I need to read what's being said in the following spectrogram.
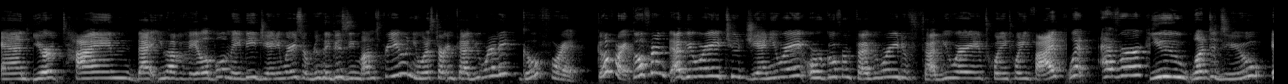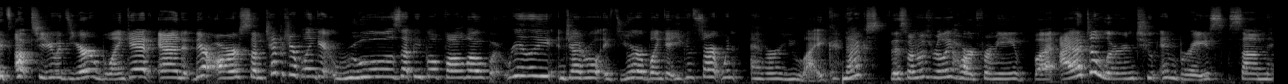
and your time that you have available. Maybe January is a really busy month for you and you wanna start in February, go for it. Go for it. Go from February to January or go from February to February of 2025. Whatever you want to do, it's up to you. It's your blanket. And there are some temperature blanket rules that people follow, but really, in general, it's your blanket. You can start whenever you like. Next, this one was really hard for me, but I had to learn to embrace some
